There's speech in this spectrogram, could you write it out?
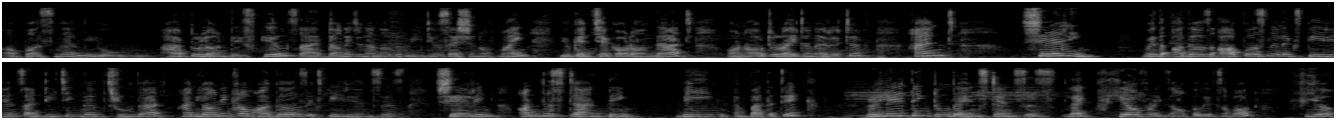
uh, personal. You have to learn these skills. I have done it in another video session of mine. You can check out on that on how to write a narrative and sharing with others our personal experience and teaching them through that and learning from others experiences sharing understanding being empathetic relating to the instances. Like here for example it's about fear.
